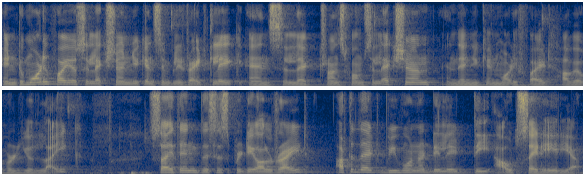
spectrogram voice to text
And to modify your selection, you can simply right click and select transform selection and then you can modify it however you like. So I think this is pretty alright. After that, we want to delete the outside area.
